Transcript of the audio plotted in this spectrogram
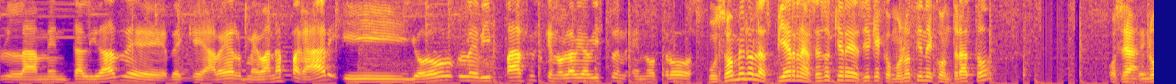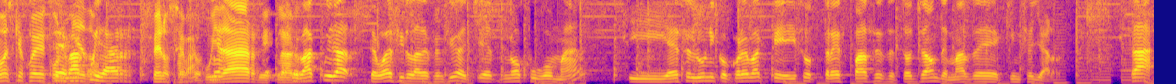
la mentalidad de, de que, a ver, me van a pagar y yo le vi pases que no le había visto en, en otros. Usó menos las piernas, eso quiere decir que como no tiene contrato, o sea, no es que juegue con Se va miedo, a cuidar. pero se va a cuidar. Sí, claro. Se va a cuidar, te voy a decir, la defensiva de Jets no jugó mal y es el único coreback que hizo tres pases de touchdown de más de 15 yardas. Sea,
